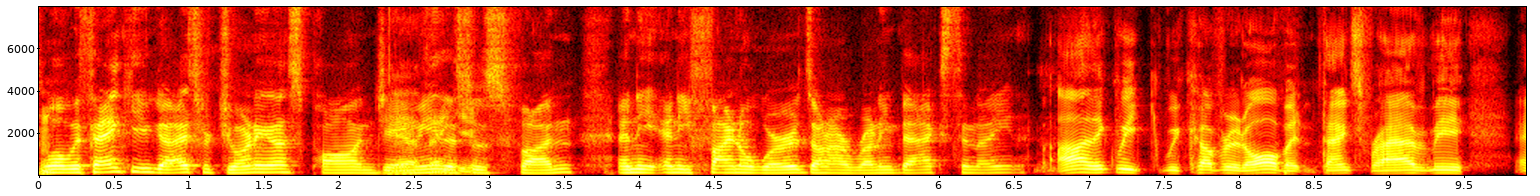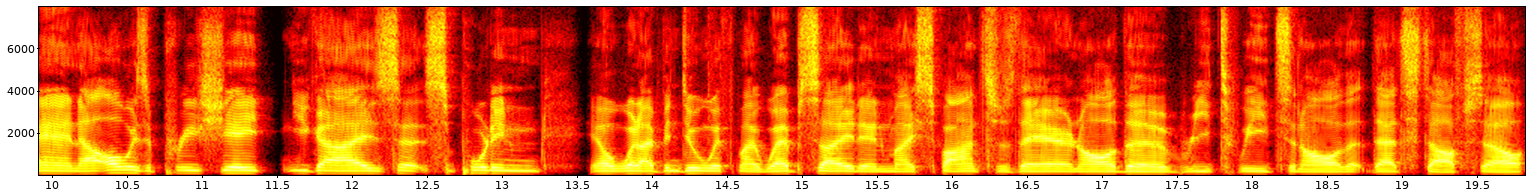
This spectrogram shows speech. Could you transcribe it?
well, we thank you guys for joining us, Paul and Jamie. thank this you. was fun. Any any final words on our running backs tonight? I think we we covered it all, but thanks for having me, and I always appreciate you guys uh, supporting. You know what I've been doing with my website and my sponsors there, and all the retweets and all that that stuff. So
